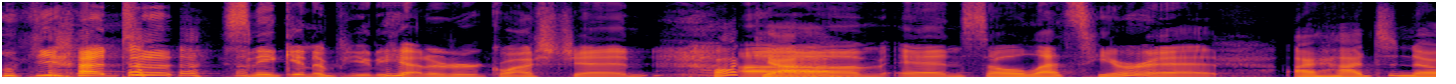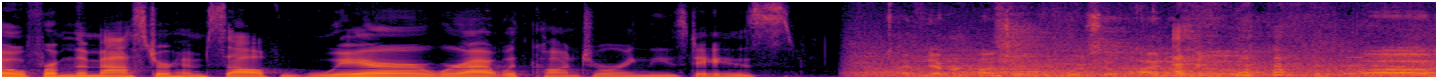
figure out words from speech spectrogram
you had to sneak in a beauty editor question. Fuck yeah. Um, and so let's hear it. I had to know from the master himself where we're at with contouring these days. I've never contoured before, so I don't know. um,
